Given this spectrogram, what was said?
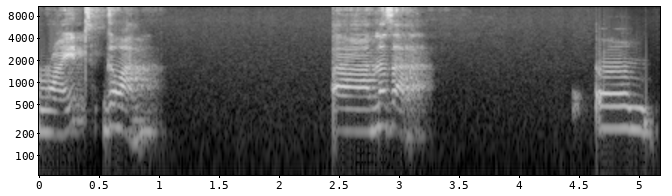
Right, go on. Uh, Nazar, um,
